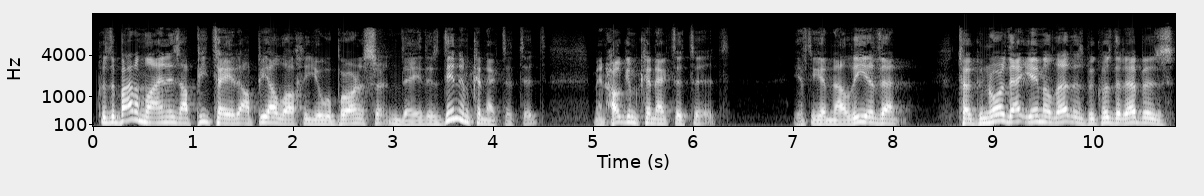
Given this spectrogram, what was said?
Because the bottom line is, al pi teir, al halacha, you were born a certain day. There's dinim connected to it, minhagim connected to it. You have to get an aliyah then. To ignore that yem is because the Rebbe is,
